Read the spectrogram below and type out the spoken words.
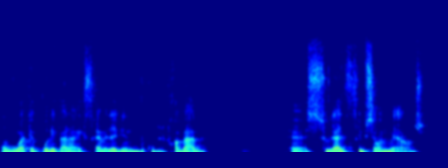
on voit que pour les valeurs extrêmes, elles deviennent beaucoup plus probables euh, sous la distribution de mélange.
